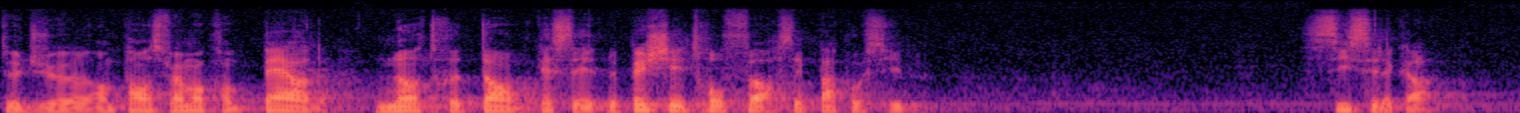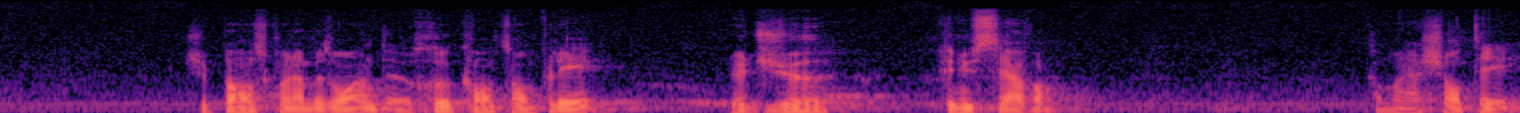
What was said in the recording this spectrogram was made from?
de Dieu. On pense vraiment qu'on perd notre temps, que le péché est trop fort, ce n'est pas possible. Si c'est le cas, je pense qu'on a besoin de recontempler le Dieu que nous servons. Comme on a chanté,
